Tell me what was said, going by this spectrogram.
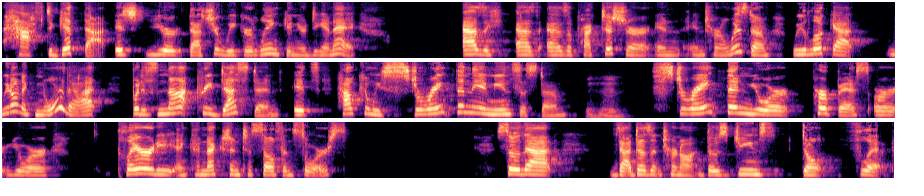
have to get that. It's your that's your weaker link in your dna as a as as a practitioner in internal wisdom we look at we don't ignore that but it's not predestined. It's how can we strengthen the immune system mm-hmm. strengthen your purpose or your clarity and connection to self and source so that that doesn't turn on. Those genes don't flip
